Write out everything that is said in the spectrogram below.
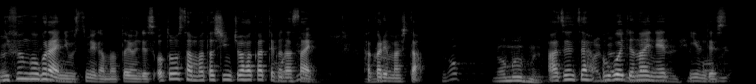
2分後ぐらいに娘がまた言うんです。お父さん、また身長を測ってください。測りました。あ全然動いてないねって言うんです。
